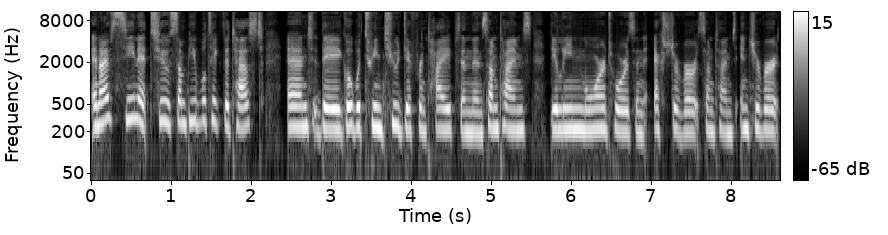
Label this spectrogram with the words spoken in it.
And I've seen it too. Some people take the test and they go between two different types and then sometimes they lean more towards an extrovert, sometimes introvert.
